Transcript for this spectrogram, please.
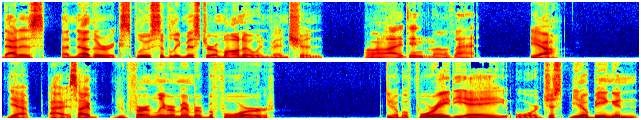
that is another exclusively Mr. Amano invention. Oh, I didn't know that. Yeah, yeah. I, so I firmly remember before, you know, before ADA or just you know being in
